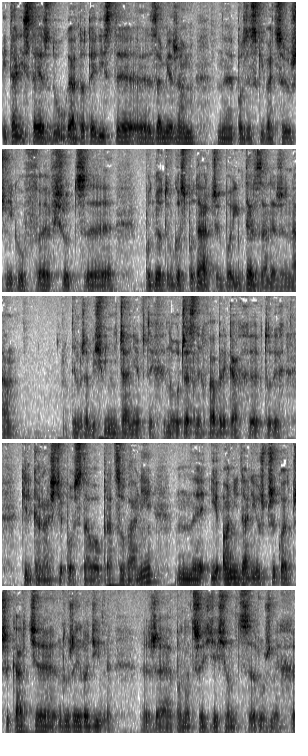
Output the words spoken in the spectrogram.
I ta lista jest długa. Do tej listy zamierzam pozyskiwać sojuszników wśród podmiotów gospodarczych, bo im też zależy na tym, żeby świnniczanie w tych nowoczesnych fabrykach, których kilkanaście powstało, pracowali i oni dali już przykład przy karcie dużej rodziny, że ponad 60 różnych e,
